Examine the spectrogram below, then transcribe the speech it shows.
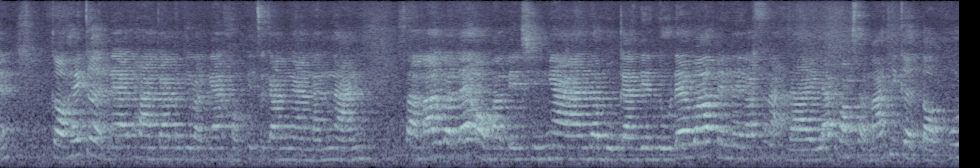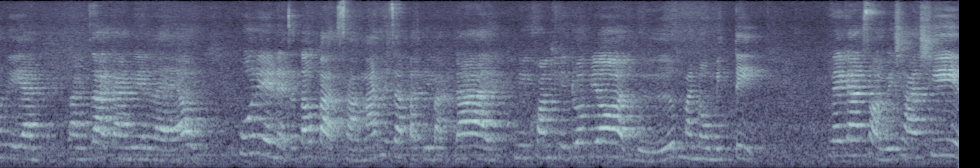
น ก่อให้เกิดแนวทางการปฏิบัติงานของกิจกรรมงานนั้นๆ สามารถวัดได้ออกมาเป็นชิ้นงาน ระบุการเรียนรู้ได้ว่าเป็นในลักษณะใด และความสามารถที่เกิดต่อผู้เรียน หลังจากการเรียนแล้ว นเนี่ยจะต้องปัดสามารถที่จะปฏิบัติได้ มีความคิดรวบยอดหรือมโนมิติ ในการสอนวิชาชีพ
